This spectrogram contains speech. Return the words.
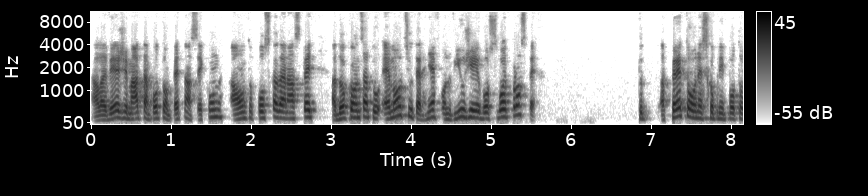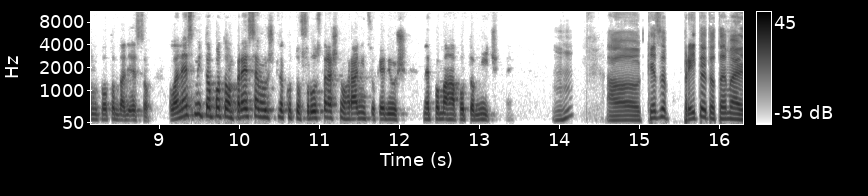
Ale vie, že má tam potom 15 sekúnd a on to poskladá naspäť a dokonca tú emóciu, ten hnev, on využije vo svoj prospech a preto on je schopný potom, potom dať ESO. Ale nesmí to potom presať už takú tú frustračnú hranicu, kedy už nepomáha potom nič. Mm-hmm. A keď sa pri tejto téme aj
